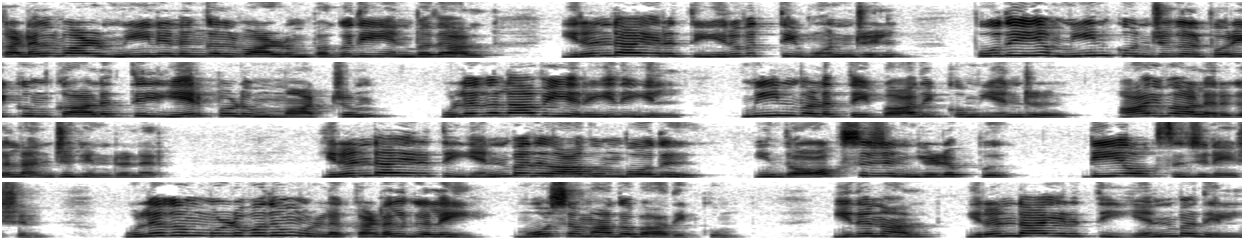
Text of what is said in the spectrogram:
கடல்வாழ் மீனினங்கள் வாழும் பகுதி என்பதால் இரண்டாயிரத்தி இருபத்தி ஒன்றில் புதிய மீன் குஞ்சுகள் பொரிக்கும் காலத்தில் ஏற்படும் மாற்றம் உலகளாவிய ரீதியில் மீன் வளத்தை பாதிக்கும் என்று ஆய்வாளர்கள் அஞ்சுகின்றனர். இரண்டாயிரத்தி எண்பது ஆகும்போது இந்த ஆக்சிஜன் இழப்பு டீஆக்சிஜனேஷன் உலகம் முழுவதும் உள்ள கடல்களை மோசமாக பாதிக்கும். இதனால் இரண்டாயிரத்தி எண்பதில்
